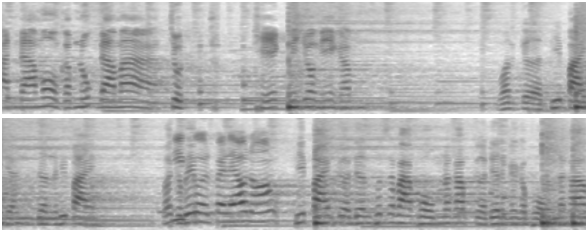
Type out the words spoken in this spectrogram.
อันดาโมกับนุกดราม่าจุดเค้กในช่วงนี้ครับ วันเกิดพี่ปายเดือนเดือนอะไรพี่ปายวันพี่เกิดเกิดไปแล้วน้อง พี่ปายเกิดเดือนพฤษภาคมนะครับ เกิดเดือนกันกับผมนะครับ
